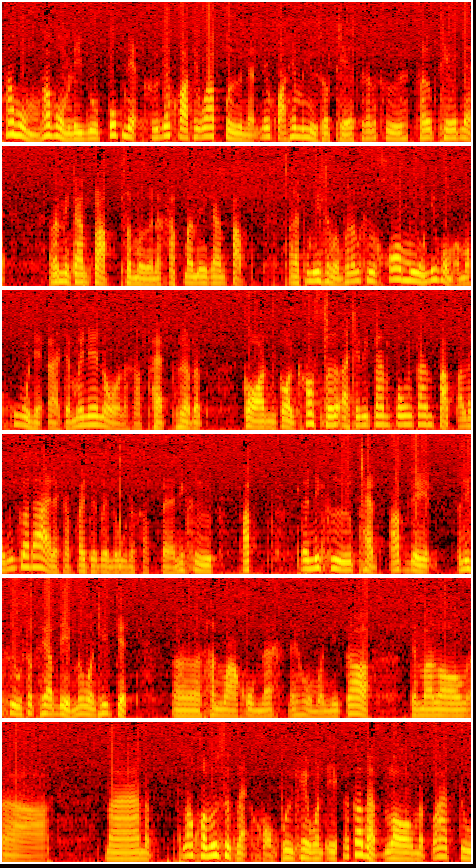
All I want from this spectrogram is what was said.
ถ้าผมถ้าผมรีวิวปุ๊บเนี่ยคือด้วยความที่ว่าปืนเนี่ยด้วยความที่มันอยู่เซิร์ฟเทสเพราะนั้นคือเซิร์ฟเทสเนี่ยมันมีการปรับเสมอนะครับ มันมีการปรับอะไรพวกนี้เสมอเพราะนั้นคือข้อมูลที่ผมเอามาพูดเนี่ยอาจจะไม่แน่นอนนะครับแพทเผื่อแบบ ก่อนก่อนเข้าเซิร์ฟอาจจะมีการปรงการปรับอะไรนี้ก็ได้นะครับ ใครจะไปรู้นะครับ แต่นี่คืออัพอันนี้คือแพทอัปเดต อันนี้คือสเตทอัปเดตเมื่อวันที่7เอ่อธันวาคมนะในผมวันนี้ก็จะมาลองอ่ามาแบบเล่าความรู้สึกแหละของปืน K1A แล้วก็แบบลองแบบว่าดู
